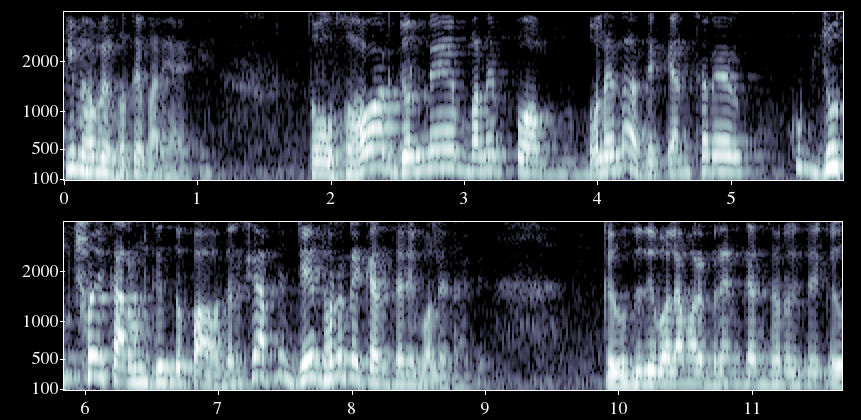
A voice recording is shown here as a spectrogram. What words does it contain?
কীভাবে হতে পারে আর কি? তো হওয়ার জন্যে মানে বলে না যে ক্যান্সারের খুব জুৎসই কারণ কিন্তু পাওয়া যায় না। সে আপনি যে ধরনের ক্যান্সারই বলেন আগে কেউ যদি বলে আমার ব্রেন ক্যান্সার হয়েছে, কেউ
